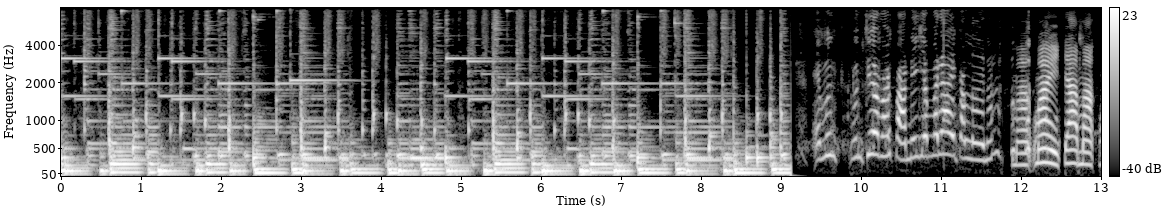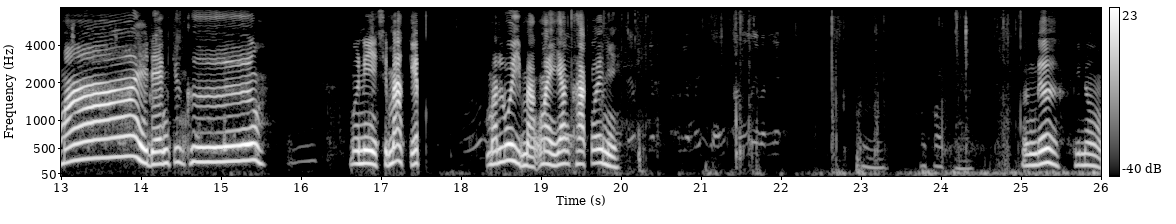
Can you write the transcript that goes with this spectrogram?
เอ้ยมึงมึงเชื่อไหมป่านนี้ยังไม่ได้กันเลยนะ หมากไม้จ้าหมากไม้แดงจึงคืงมือนี่สิมาเก็บ มาลุยหมากไม้ย่างคักเลยนี่เบิ่งเด้อพี่น้อง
